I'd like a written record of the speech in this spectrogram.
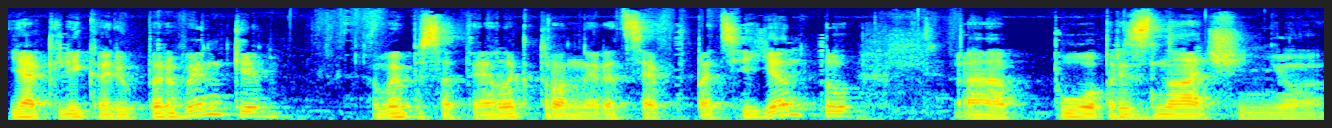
як лікарю первинки виписати електронний рецепт пацієнту е, по призначенню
